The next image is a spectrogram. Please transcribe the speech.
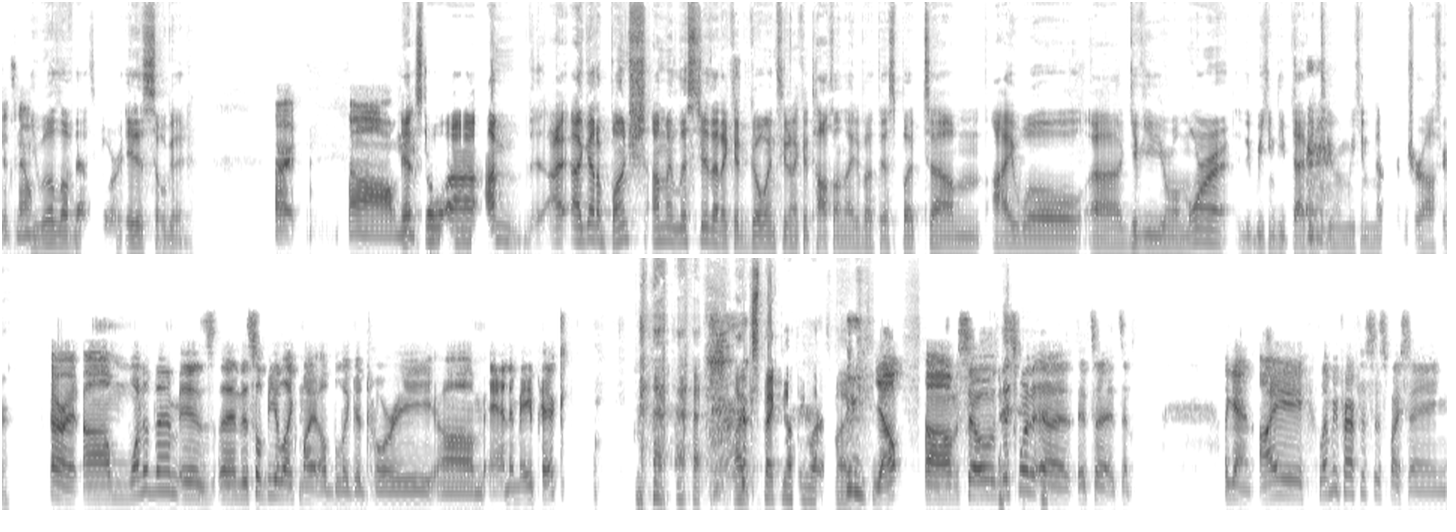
Good to know. You will love that score. It is so good. All right. Um, yeah, so uh, I'm I, I, got a bunch on my list here that I could go into and I could talk all night about this, but um, I will uh, give you your one more. We can deep dive into and we can finish her off here. All right. Um, one of them is, and this will be like my obligatory um anime pick. I expect nothing less, Mike. yep. Um, so this one, uh, it's a, it's an. Again, I let me preface this by saying,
